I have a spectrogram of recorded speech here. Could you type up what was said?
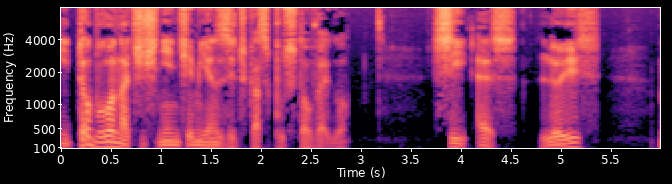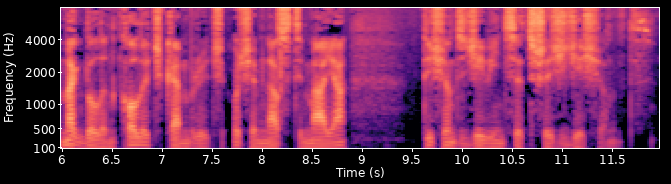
i to było naciśnięciem języczka spustowego. C.S. Lewis, Magdalen College, Cambridge, 18 maja 1960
